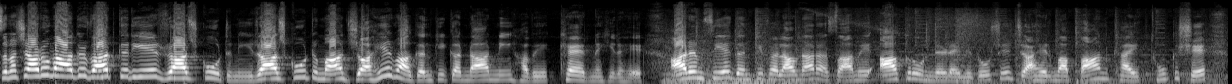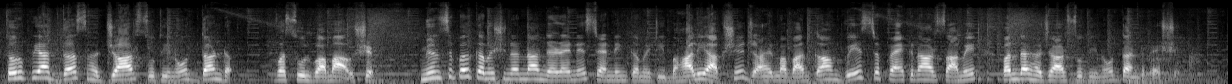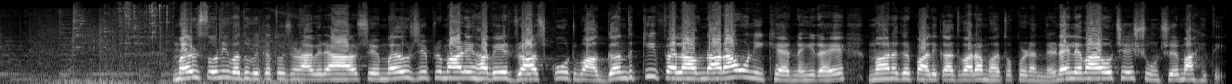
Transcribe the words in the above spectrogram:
સમાચારોમાં આગળ વાત કરીએ રાજકોટની. રાજકોટમાં જાહેરમાં ગંદકી કરનારની હવે ખેર નહીં રહે. આરએમસીએ ગંદકી ફેલાવનારા સામે આકરો નિર્ણય લીધો છે. જાહેરમાં પાન ખાઈ થૂંકશે તો રૂપિયા દસ હજાર સુધીનો દંડ વસૂલવામાં આવશે. મ્યુનિસિપલ કમિશનરના નિર્ણયને સ્ટેન્ડિંગ કમિટી બહાલી આપશે. જાહેરમાં બાંધકામ વેસ્ટ ફેંકનાર સામે પંદર હજાર સુધીનો દંડ રહેશે. મયુર સોની વધુ વિગતો જણાવી રહ્યા છે. મયુર, જે પ્રમાણે હવે રાજકોટમાં ગંદકી ફેલાવનારાઓની ખેર નહીં રહે, મહાનગરપાલિકા દ્વારા મહત્વપૂર્ણ નિર્ણય લેવાયો છે. શું છે માહિતી?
